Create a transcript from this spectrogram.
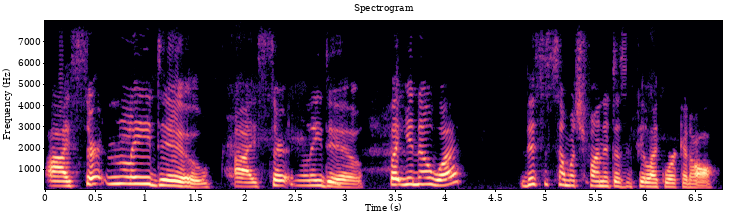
I certainly do. I certainly do. But you know what? This is so much fun, it doesn't feel like work at all.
